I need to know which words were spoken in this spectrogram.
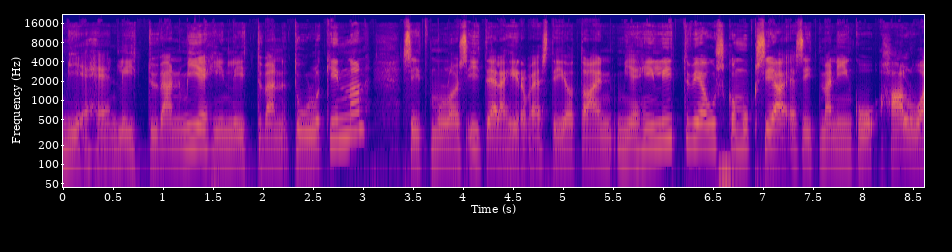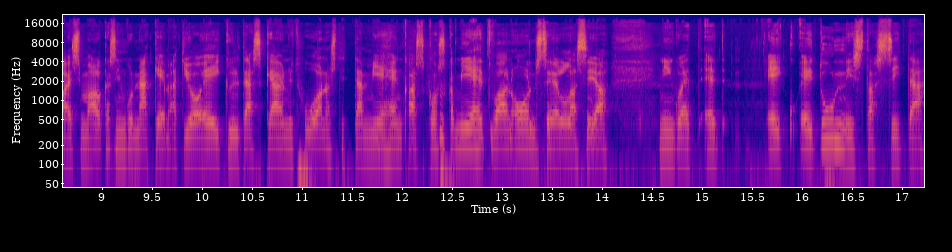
mieheen liittyvän, miehiin liittyvän tulkinnan. Sitten mulla olisi itsellä hirveästi jotain miehiin liittyviä uskomuksia ja sitten mä niinku haluaisin, mä alkaisin niinku näkemään, että joo, ei kyllä tässä käy nyt huonosti tämän miehen kanssa, koska miehet vaan on sellaisia, niinku, että et, ei, ei tunnista sitä,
